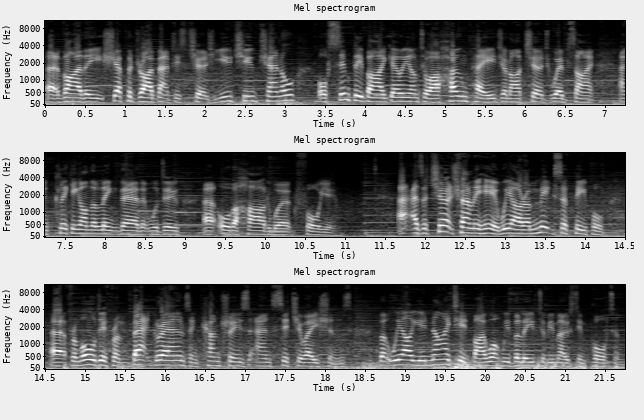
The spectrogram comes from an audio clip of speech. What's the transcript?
uh, via the Shepherd Drive Baptist Church YouTube channel or simply by going onto our homepage on our church website and clicking on the link there that will do uh, all the hard work for you. As a church family here, we are a mix of people uh, from all different backgrounds and countries and situations, but we are united by what we believe to be most important,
